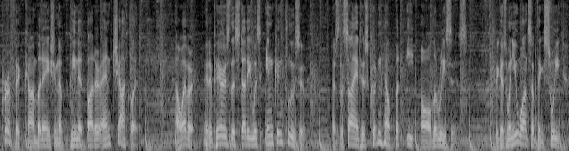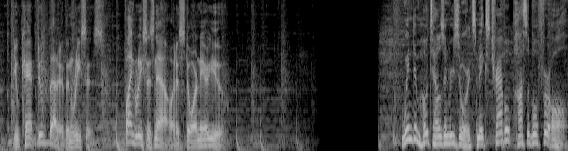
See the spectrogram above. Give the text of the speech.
perfect combination of peanut butter and chocolate. However, it appears the study was inconclusive, as the scientists couldn't help but eat all the Reese's. Because when you want something sweet, you can't do better than Reese's. Find Reese's now at a store near you. Wyndham Hotels and Resorts makes travel possible for all.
